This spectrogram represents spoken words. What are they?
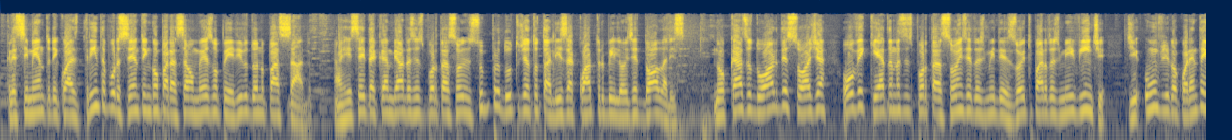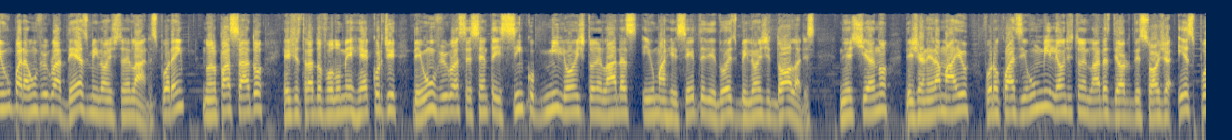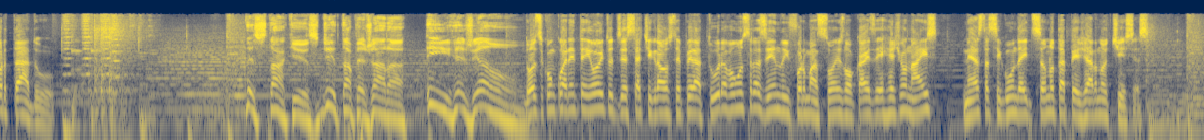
crescimento de quase 30% em comparação ao mesmo período do ano passado. A receita cambial das exportações de subprodutos já totaliza 4 bilhões de dólares. No caso do óleo de soja, houve queda nas exportações de 2018 para 2020, de 1,41 para 1,10 milhões de toneladas. Porém, no ano passado, registrado o volume recorde de 1,65 milhões de toneladas e uma receita de 2 bilhões de dólares. Neste ano, de janeiro a maio, foram quase um milhão de toneladas de óleo de soja exportado. Destaques de Itapejara e região. 12 com 48, 17 graus de temperatura. Vamos trazendo informações locais e regionais nesta segunda edição do Tapejara Notícias.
